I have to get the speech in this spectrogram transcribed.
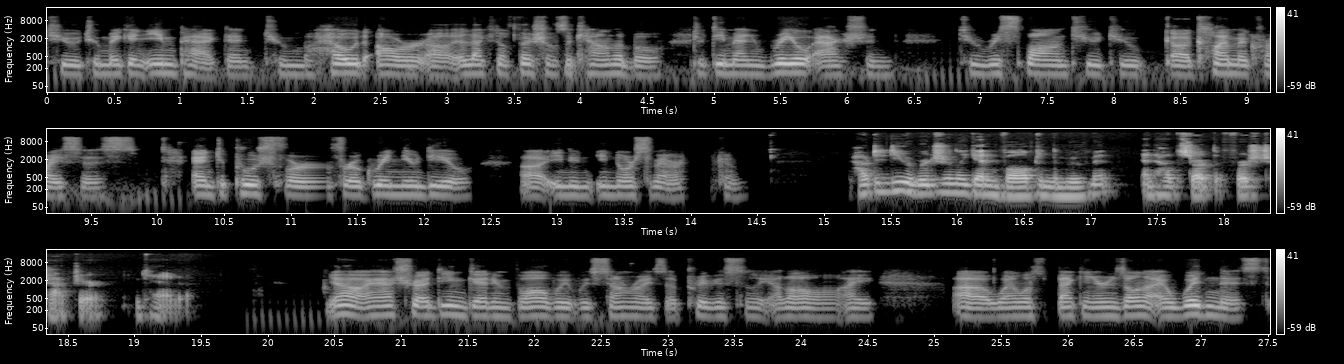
to, to make an impact and to hold our uh, elected officials accountable, to demand real action, to respond to, to uh, climate crisis, and to push for, for a Green New Deal uh, in, in North America. How did you originally get involved in the movement and help start the first chapter in Canada? Yeah, I actually I didn't get involved with, with Sunrise uh, previously at all. I uh, when I was back in Arizona, I witnessed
